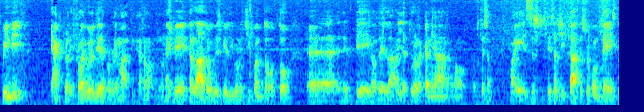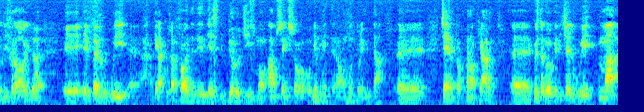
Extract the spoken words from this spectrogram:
Quindi e anche quella di Freud voglio dire è problematica, no? non è che tra l'altro vuol dire che il libro nel 58 eh, nel pieno della rilettura lacaniana, no? lo stesso paese, stessa città, stesso contesto di Freud e, e per lui eh, che accusa Freud di, di, di, biologismo ha un senso ovviamente no? molto limitato. Eh, certo, no, no, chiaro, eh, questo è quello che dice lui, ma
